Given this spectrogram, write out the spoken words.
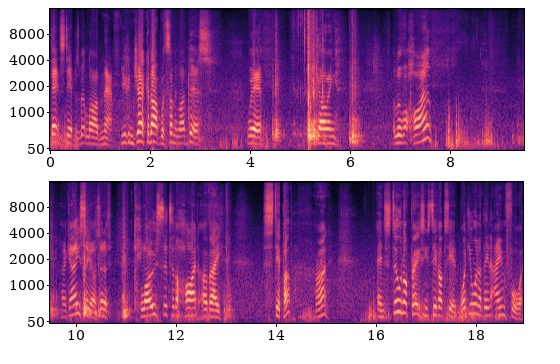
that step is a bit lower than that. You can jack it up with something like this, where you're going a little bit higher. Okay, so you're sort of closer to the height of a step up, right? And still not practicing step ups yet. What you want to then aim for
